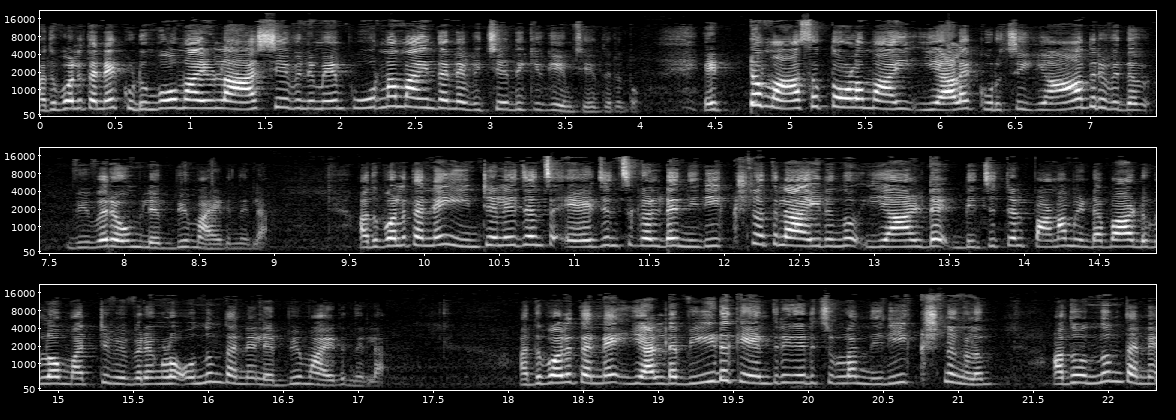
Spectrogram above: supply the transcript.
അതുപോലെ തന്നെ കുടുംബവുമായുള്ള ആശയവിനിമയം പൂർണമായും തന്നെ വിച്ഛേദിക്കുകയും ചെയ്തിരുന്നു. എട്ട് മാസത്തോളമായി ഇയാളെക്കുറിച്ച് യാതൊരുവിധ വിവരവും ലഭ്യമായിരുന്നില്ല. അതുപോലെ തന്നെ ഇന്റലിജൻസ് ഏജൻസികളുടെ നിരീക്ഷണത്തിലായിരുന്നു ഇയാളുടെ ഡിജിറ്റൽ പണം ഇടപാടുകളോ മറ്റു വിവരങ്ങളോ ഒന്നും തന്നെ ലഭ്യമായിരുന്നില്ല. അതുപോലെ തന്നെ ഇയാളുടെ വീട് കേന്ദ്രീകരിച്ചുള്ള നിരീക്ഷണങ്ങളും അതൊന്നും തന്നെ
